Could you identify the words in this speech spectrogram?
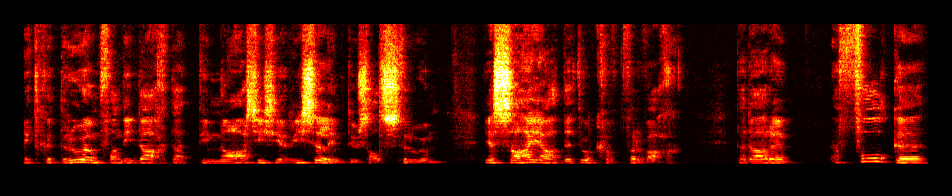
het gedroom van die dag dat die nasies Jerusalem toe sal stroom. Jesaja het dit ook verwag dat daar 'n 'n volke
